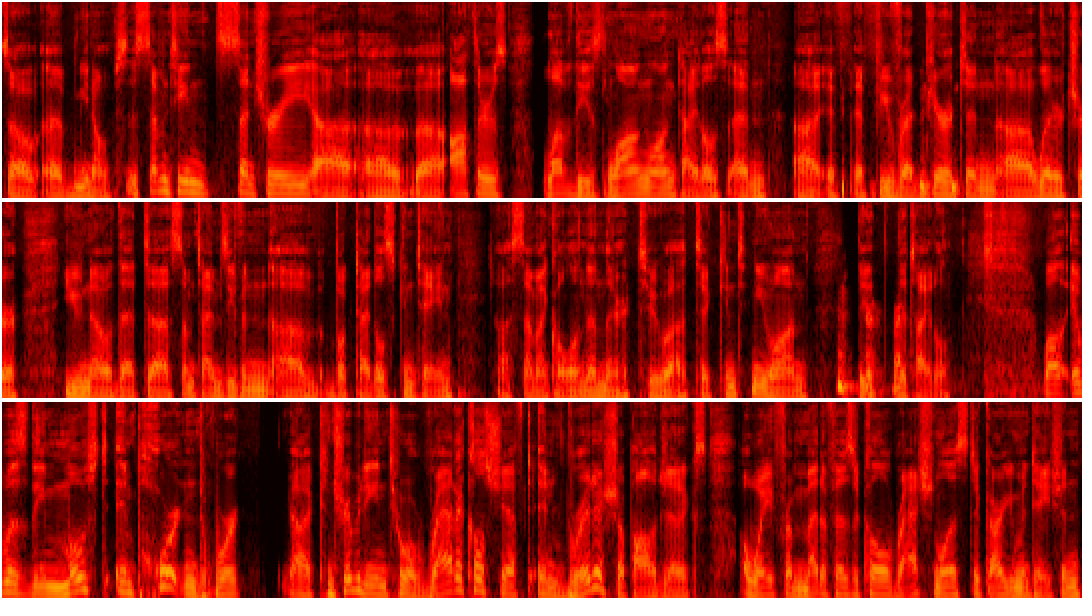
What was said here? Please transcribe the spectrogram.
So, uh, you know, 17th century uh, uh, uh, authors love these long, long titles. And uh, if, if you've read Puritan uh, literature, you know that sometimes even book titles contain a semicolon in there to, to continue on the, the title. Well, it was the most important work uh, contributing to a radical shift in British apologetics away from metaphysical, rationalistic argumentation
